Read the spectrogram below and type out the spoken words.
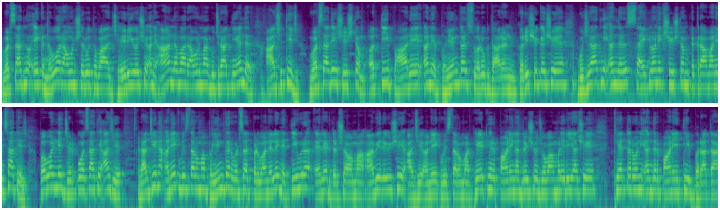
વરસાદનો એક નવો રાઉન્ડ શરૂ થવા જઈ રહ્યો છે અને આ નવા રાઉન્ડમાં ગુજરાતની અંદર આજથી જ વરસાદી સિસ્ટમ અતિ ભારે અને ભયંકર સ્વરૂપ ધારણ કરી શકે છે. ગુજરાતની અંદર સાયક્લોનિક સિસ્ટમ ટકરાવવાની સાથે જ પવનની ઝડપો સાથે આજે રાજ્યના અનેક વિસ્તારોમાં ભયંકર વરસાદ પડવાને લઈને તીવ્ર એલર્ટ દર્શાવવામાં આવી રહ્યું છે. આજે અનેક વિસ્તારોમાં ઠેર ઠેર પાણીના દ્રશ્યો જોવા મળી રહ્યા છે. ખેતરોની અંદર પાણીથી ભરાતા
